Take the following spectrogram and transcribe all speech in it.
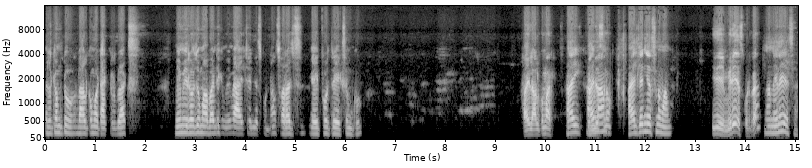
Welcome to Lalkuma tractor vlogs మేము ఈరోజు మా బండికి మేమే ఆయిల్ చేంజ్ చేసుకుంటాం స్వరాజ్ ఎయిట్ ఫోర్ త్రీ ఎక్స్ఎంకు hi Lal Kumar hi hi ma'am చేస్తున్నావ్? ఆయిల్ చేంజ్ చేస్తున్నాం మ్యామ్ ఇది మీరే చేసుకుంటారా? ఆ, నేనే చేస్తా.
